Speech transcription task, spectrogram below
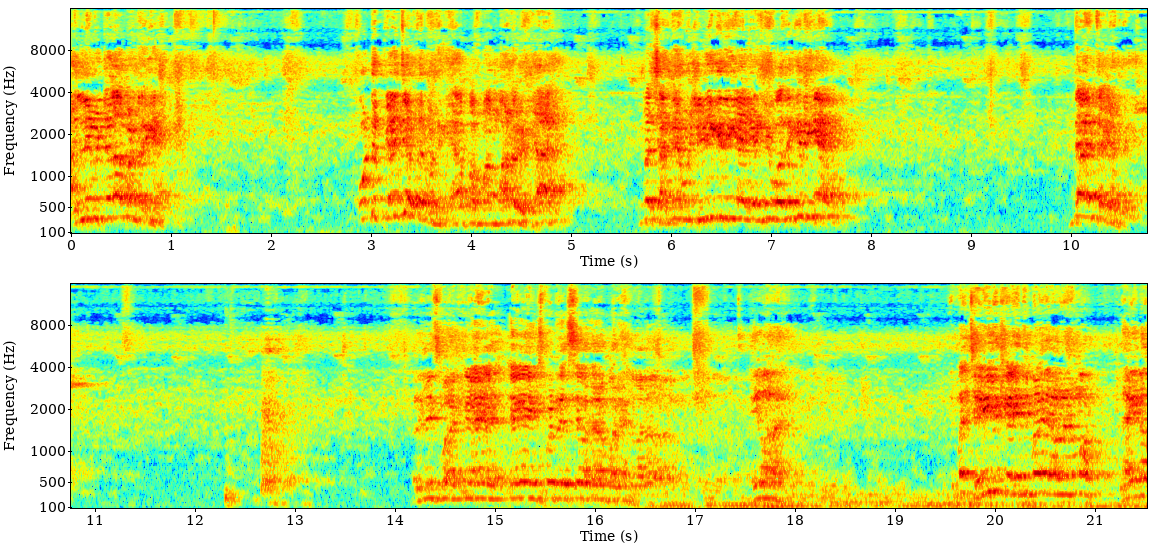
அன்லிமிட்டடா பண்றீங்க. போட்டு பேச்சாட்டம் பண்ணுங்க. அப்ப மாணவர்களா இப்ப சண்டையை பிடிச்சி இடிக்கிறீங்க? எட்டி உதைக்கிறீங்க? ரிலீஸ் பண்ணி இன்ஸ்பெக்டர் பாருங்க. ஜெயிலுக்கு லைனா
